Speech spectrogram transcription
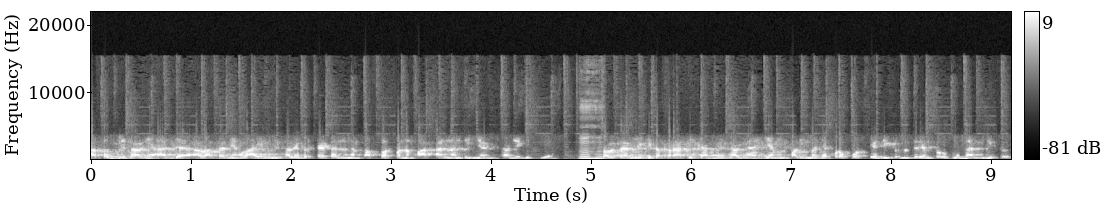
atau misalnya ada alasan yang lain misalnya berkaitan dengan faktor penempatan nantinya misalnya gitu ya. Kalau misalnya kita perhatikan misalnya yang paling banyak proporsinya di Kementerian Perhubungan gitu.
